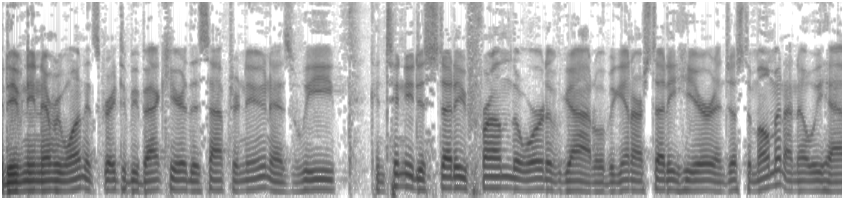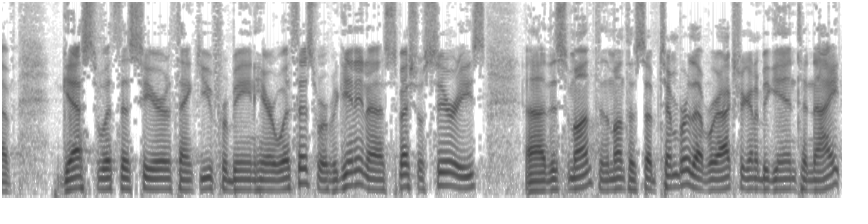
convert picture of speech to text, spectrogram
Good evening, everyone. It's great to be back here this afternoon as we continue to study from the Word of God. We'll begin our study here in just a moment. I know we have guests with us here. Thank you for being here with us. We're beginning a special series uh, this month, in the month of September, that we're actually going to begin tonight,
